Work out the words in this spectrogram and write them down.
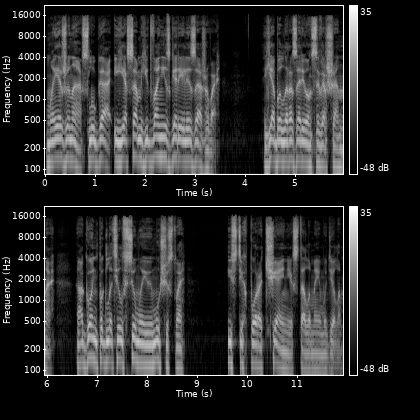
Моя жена, слуга и я сам едва не сгорели заживо. Я был разорен совершенно. Огонь поглотил все мое имущество, и с тех пор отчаяние стало моим уделом.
